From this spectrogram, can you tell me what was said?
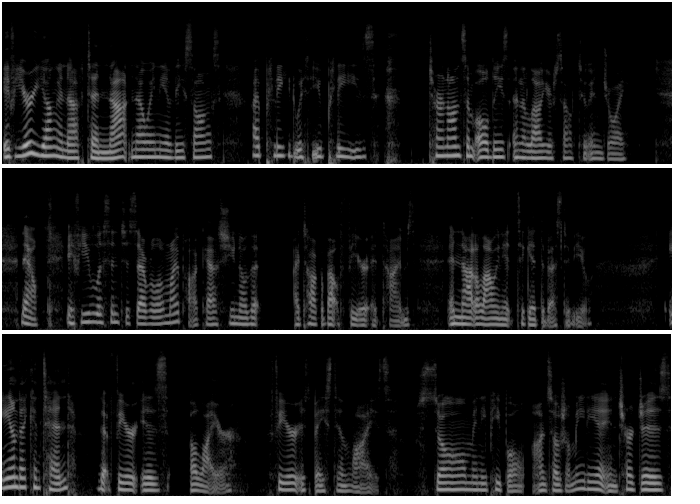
if you're young enough to not know any of these songs, I plead with you, please turn on some oldies and allow yourself to enjoy. Now, if you've listened to several of my podcasts, you know that I talk about fear at times and not allowing it to get the best of you. And I contend that fear is a liar. Fear is based in lies. So many people on social media, in churches,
